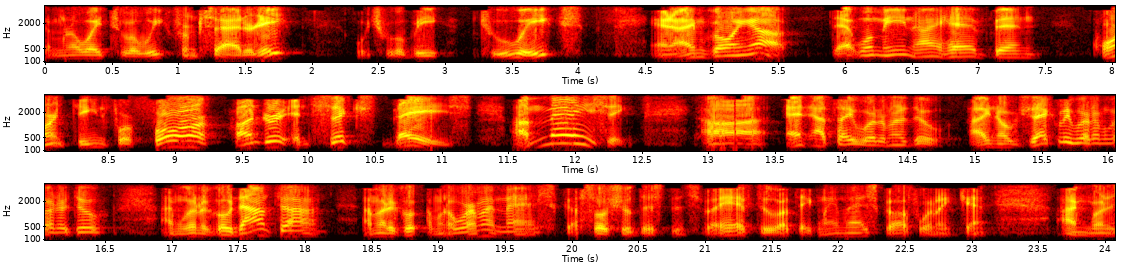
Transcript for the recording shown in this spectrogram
I'm going to wait till a week from Saturday, which will be two weeks, and I'm going out. That will mean I have been quarantined for 406 days. Amazing. Uh, and I'll tell you what I'm going to do. I know exactly what I'm going to do. I'm going to go downtown. I'm going to go. I'm going to wear my mask. I'll social distance if I have to. I'll take my mask off when I can. I'm going to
